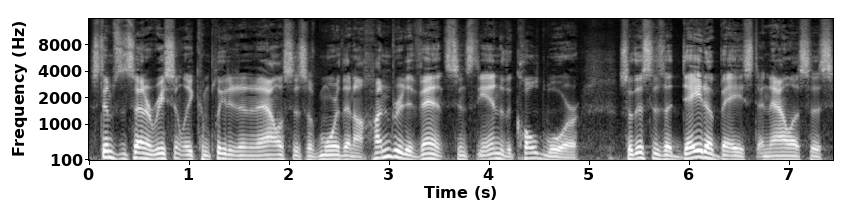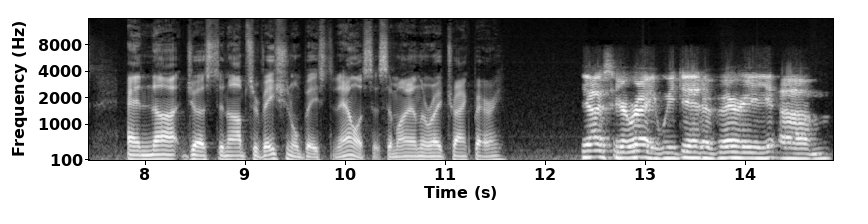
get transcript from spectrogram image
Stimson Center recently completed an analysis of more than 100 events since the end of the Cold War. So this is a data based analysis and not just an observational based analysis. Am I on the right track, Barry? Yes, you're right. We did a very um,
